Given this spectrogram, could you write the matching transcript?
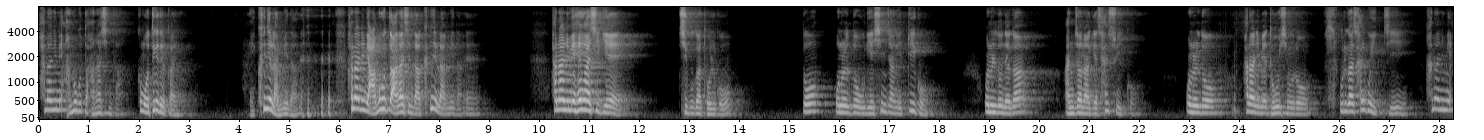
하나님이 아무것도 안 하신다. 그럼 어떻게 될까요? 예, 큰일 납니다. 하나님이 아무것도 안 하신다. 큰일 납니다. 예. 하나님이 행하시기에 지구가 돌고 또 오늘도 우리의 심장이 뛰고 오늘도 내가 안전하게 살 수 있고 오늘도 하나님의 도우심으로 우리가 살고 있지 하나님이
